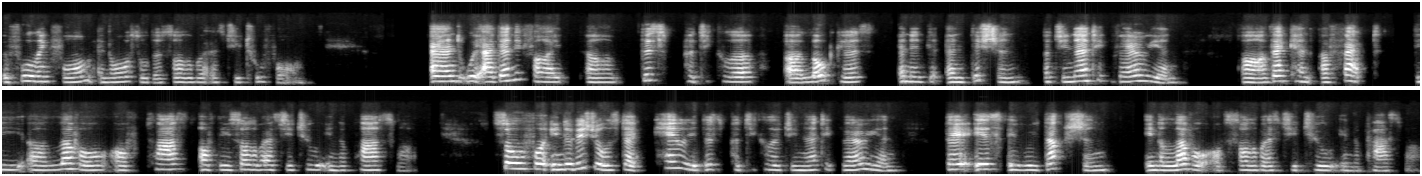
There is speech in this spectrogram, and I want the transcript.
the full-length form and also the soluble ST2 form. And we identified uh, this particular uh, locus and in addition, a genetic variant uh, that can affect the uh, level of, plas of the soluble ST2 in the plasma. So for individuals that carry this particular genetic variant, there is a reduction in the level of soluble ST2 in the plasma.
